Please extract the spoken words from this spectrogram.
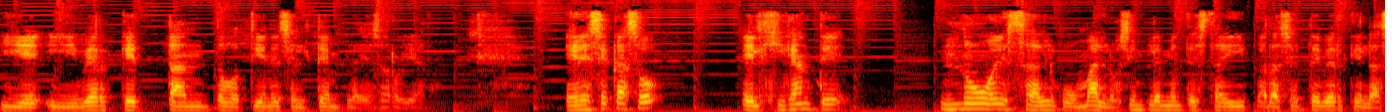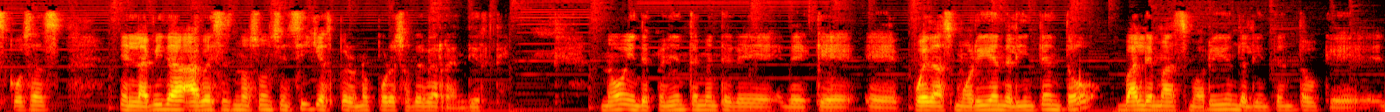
y, y ver qué tanto tienes el temple desarrollado. En ese caso, el gigante no es algo malo, simplemente está ahí para hacerte ver que las cosas en la vida a veces no son sencillas, pero no por eso debes rendirte. ¿no? Independientemente de, que eh, puedas morir en el intento, vale más morir en el intento que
